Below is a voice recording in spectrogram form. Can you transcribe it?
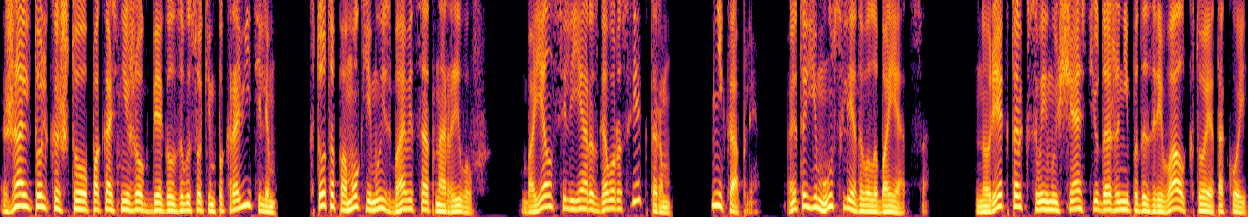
Жаль только, что пока Снежок бегал за высоким покровителем, кто-то помог ему избавиться от нарывов. Боялся ли я разговора с ректором? Ни капли. Это ему следовало бояться. Но ректор, к своему счастью, даже не подозревал, кто я такой,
